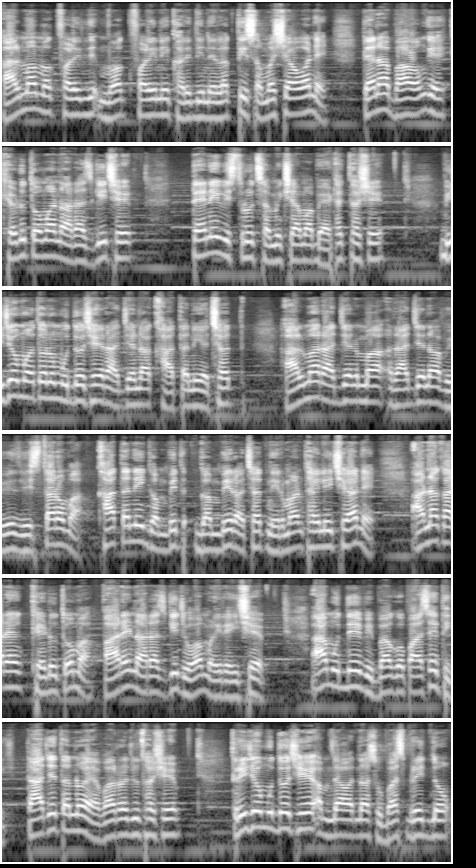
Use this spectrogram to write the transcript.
હાલમાં મગફળી મગફળીની ખરીદીને લગતી સમસ્યાઓ અને તેના ભાવ અંગે ખેડૂતોમાં નારાજગી છે. તેની વિસ્તૃત સમીક્ષામાં બેઠક થશે. બીજો મહત્વનો મુદ્દો છે રાજ્યના ખાતરની અછત. હાલમાં રાજ્યમાં, રાજ્યના વિવિધ વિસ્તારોમાં ખાતરની ગંભીર ગંભીર અછત નિર્માણ થયેલી છે અને આના કારણે ખેડૂતોમાં ભારે નારાજગી જોવા મળી રહી છે. આ મુદ્દે વિભાગો પાસેથી તાજેતરનો અહેવાલ રજૂ થશે. ત્રીજો મુદ્દો છે અમદાવાદના સુભાષ બ્રિજનો.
